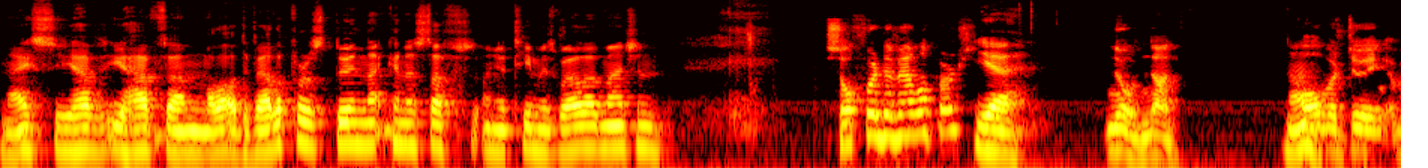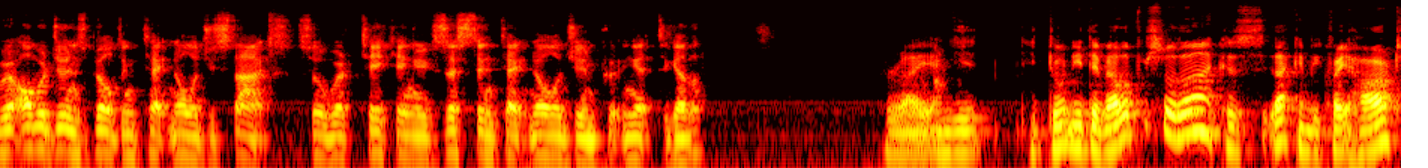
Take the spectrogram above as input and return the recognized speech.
Nice. So you have you have um, a lot of developers doing that kind of stuff on your team as well, I imagine. Software developers? Yeah. No, none. None. All we're doing, we're, all we're doing is building technology stacks. So we're taking existing technology and putting it together. Right, and you you don't need developers for that because that can be quite hard.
